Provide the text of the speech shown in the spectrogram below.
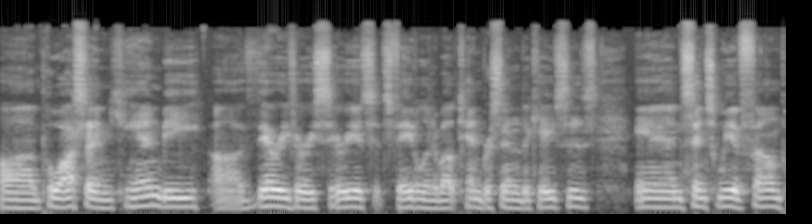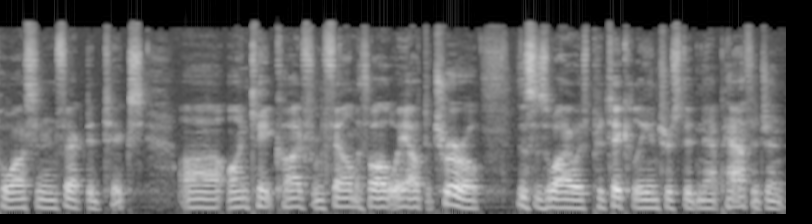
Uh, Powassan can be uh, very, very serious. It's fatal in about 10% of the cases. And since we have found Powassan infected ticks uh, on Cape Cod from Falmouth all the way out to Truro, this is why I was particularly interested in that pathogen.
